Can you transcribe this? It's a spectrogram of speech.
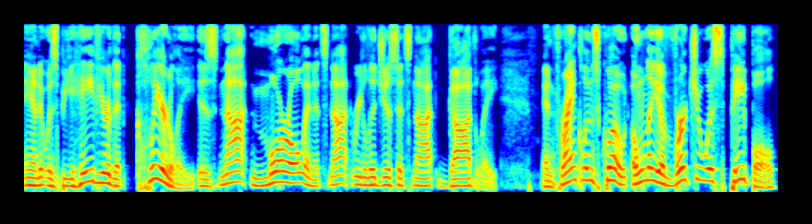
and it was behavior that clearly is not moral and it's not religious, it's not godly. And Franklin's quote, only a virtuous people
